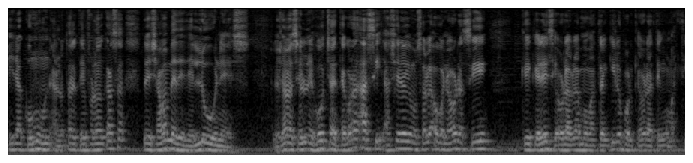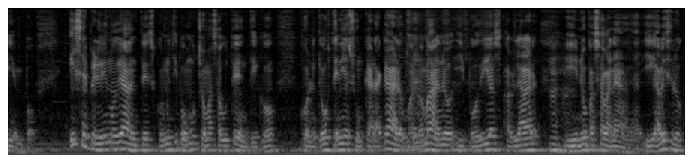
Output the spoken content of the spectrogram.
era común anotar el teléfono de casa, entonces llamame desde el lunes. Lo llamabas el lunes, bocha, ¿te acordás? Ah, sí, ayer habíamos hablado, bueno, ahora sí, ¿qué querés? Y ahora hablamos más tranquilo porque ahora tengo más tiempo. Es el periodismo de antes, con un tipo mucho más auténtico, con el que vos tenías un cara a cara, un mano a mano, y podías hablar y no pasaba nada. Y a veces lo,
